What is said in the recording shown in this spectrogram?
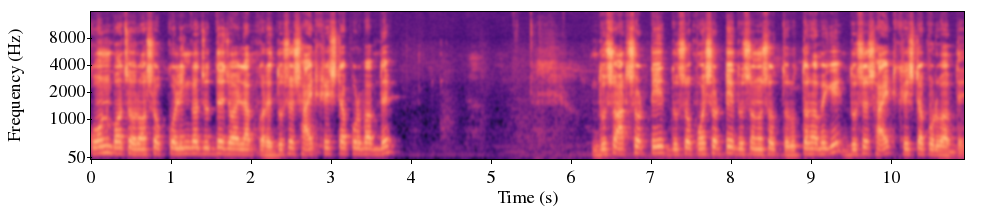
কোন বছর অশোক কলিঙ্গ যুদ্ধে জয়লাভ করে? দুশো ষাট খ্রিস্টপূর্বাব্দে দুশো আটষট্টি, দুশো পঁয়ষট্টি, দুশো উনসত্তর উত্তর হবে কি? দুশো ষাট খ্রিস্টপূর্বাব্দে।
